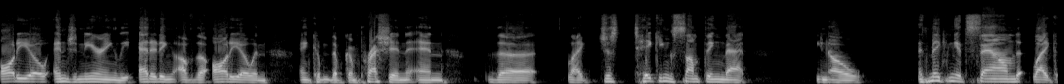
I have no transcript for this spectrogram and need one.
audio engineering, the editing of the audio and and com- the compression and the like just taking something that you know and making it sound like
